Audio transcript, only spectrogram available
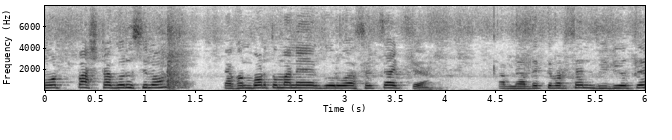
মোট পাঁচটা গরু ছিল। এখন বর্তমানে গরু আছে চারটা। আপনারা দেখতে পাচ্ছেন ভিডিওতে।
